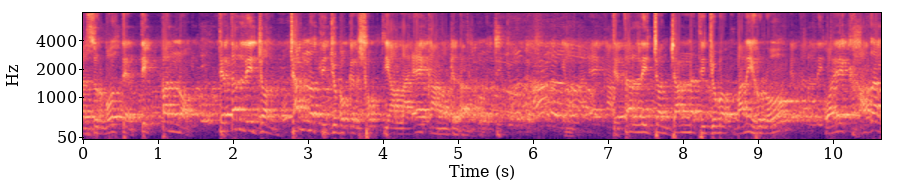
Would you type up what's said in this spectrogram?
রাসুল বলতেন, তিপ্পান্ন, তেতাল্লিশ জন জান্নাতি যুবকের শক্তি আল্লাহ এক আমাকে দান করেছে। তেতাল্লিশ জন জান্নাতি যুবক মানে হলো কয়েক হাজার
